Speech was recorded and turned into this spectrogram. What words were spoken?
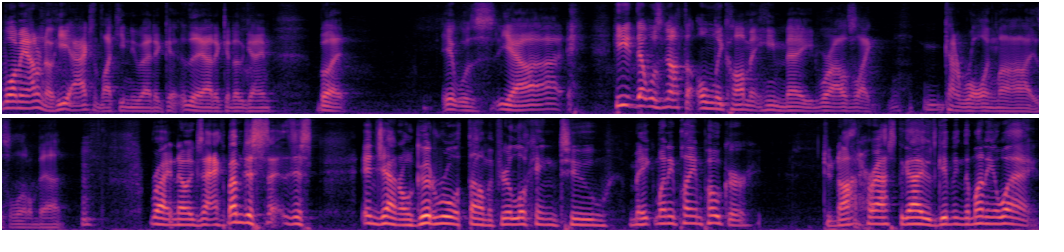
Well, I mean, I don't know. He acted like he knew etiquette, the etiquette of the game, but it was yeah. I- He that was not the only comment he made where I was like, kind of rolling my eyes a little bit. right? No, exactly. But I'm just just in general, good rule of thumb: if you're looking to make money playing poker, do not harass the guy who's giving the money away.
